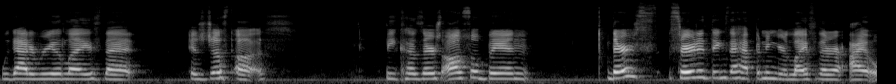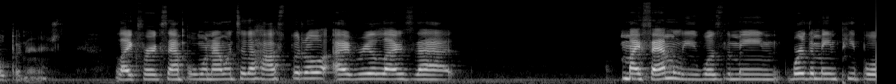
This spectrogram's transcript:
we got to realize that it's just us. Because there's also been there's certain things that happen in your life that are eye openers. Like for example, when I went to the hospital, I realized that my family was the main were the main people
